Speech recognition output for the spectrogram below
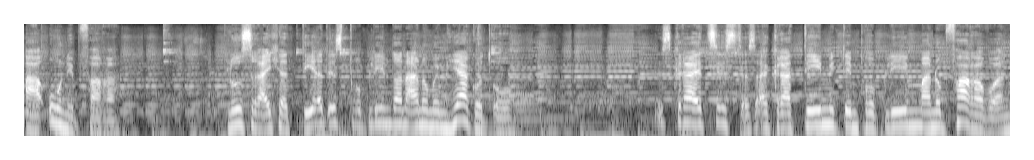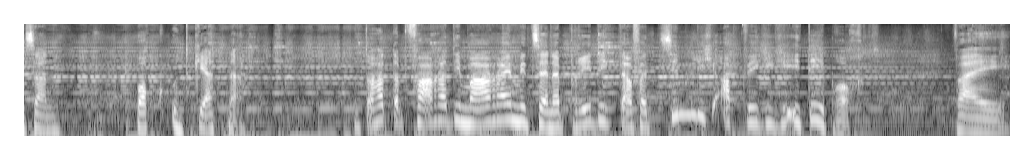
Auch ohne Pfarrer. Bloß reichert der das Problem dann auch noch mit dem Herrgott an. Das Kreuz ist, dass auch grad die mit dem Problem auch noch Pfarrer geworden sind. Bock und Gärtner. Und da hat der Pfarrer die Marei mit seiner Predigt auf eine ziemlich abwegige Idee gebracht. Weil,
